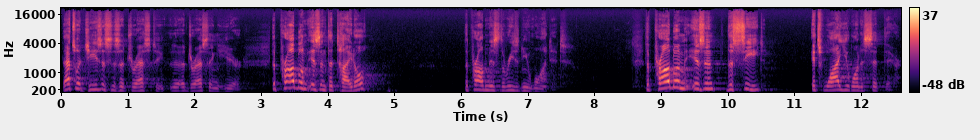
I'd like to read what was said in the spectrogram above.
That's what Jesus is addressing, addressing here. The problem isn't the title. The problem is the reason you want it. The problem isn't the seat, it's why you want to sit there.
